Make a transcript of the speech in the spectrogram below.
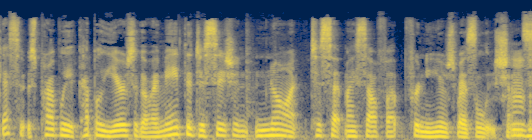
guess it was probably a couple of years ago, I made the decision not to set myself up for New Year's resolutions.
